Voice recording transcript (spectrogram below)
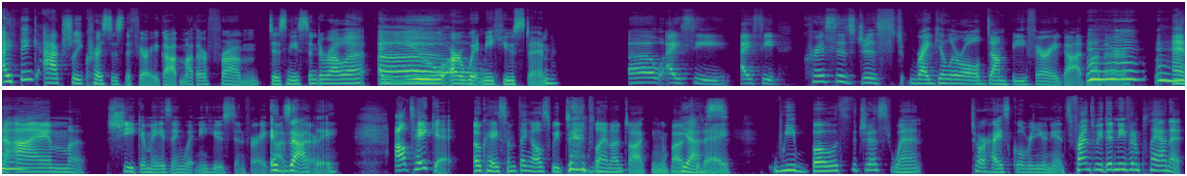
I think actually Chris is the fairy godmother from Disney Cinderella, and you are Oh. Whitney Houston. Oh, I see. I see. Chris is just regular old dumpy fairy godmother. Mhm, And mhm. I'm chic, amazing Whitney Houston fairy godmother. exactly. I'll take it. Okay, something else we did plan on talking about Yes. today. We both just went to our high school reunions. Friends, we didn't even plan it.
